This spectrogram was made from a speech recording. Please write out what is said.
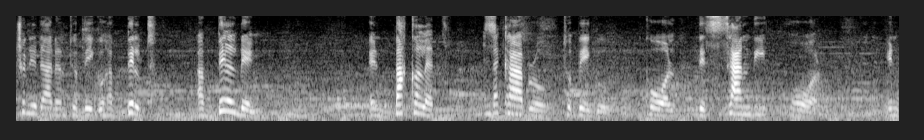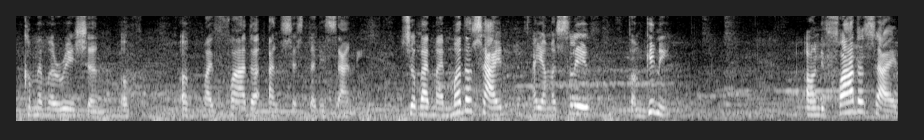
Trinidad and Tobago have built a building in Bacolet. Scarborough, Tobago, called the Sandy Hall in commemoration of, of my father and sister, the Sandy. So by my mother's side, I am a slave from Guinea. On the father's side,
